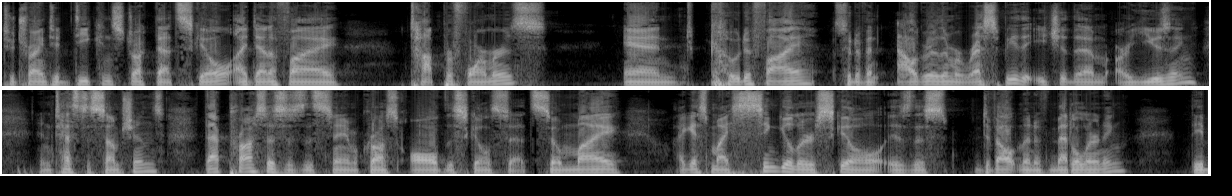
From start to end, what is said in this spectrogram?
to trying to deconstruct that skill, identify top performers, and codify sort of an algorithm or recipe that each of them are using and test assumptions. That process is the same across all the skill sets. So my, I guess my singular skill is this development of meta learning, the,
